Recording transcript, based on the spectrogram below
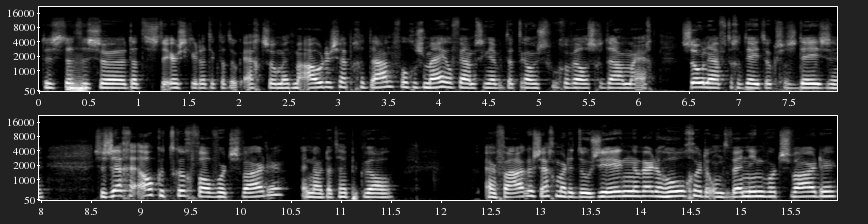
Dus dat, is, uh, dat is de eerste keer dat ik dat ook echt zo met mijn ouders heb gedaan, volgens mij. Of ja, misschien heb ik dat trouwens vroeger wel eens gedaan, maar echt zo'n heftige date ook zoals deze. Ze zeggen elke terugval wordt zwaarder. En nou, dat heb ik wel ervaren, zeg maar. De doseringen werden hoger, de ontwenning wordt zwaarder.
